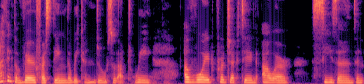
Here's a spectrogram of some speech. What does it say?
I think the very first thing that we can do so that we avoid projecting our seasons and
